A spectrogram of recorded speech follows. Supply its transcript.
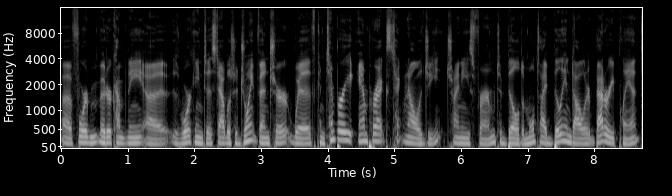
uh, Ford Motor Company uh, is working to establish a joint venture with Contemporary Amperex Technology, Chinese firm, to build a multi-billion dollar battery plant.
